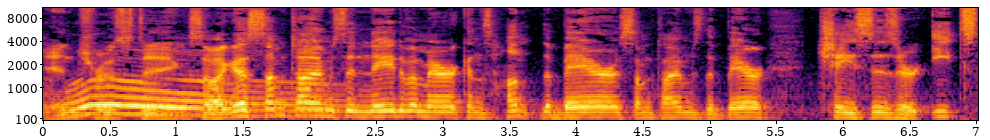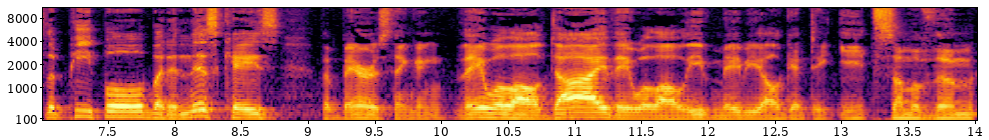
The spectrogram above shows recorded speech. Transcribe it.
Interesting. So I guess sometimes the Native Americans hunt the bear, sometimes the bear chases or eats the people, but in this case, the bear is thinking, they will all die, they will all leave, maybe I'll get to eat some of them,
